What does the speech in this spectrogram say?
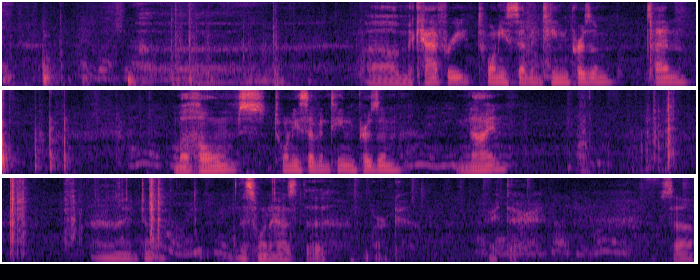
Uh, uh, McCaffrey, 2017 Prism, 10. Mahomes, 2017 Prism, 9. I don't. This one has the right there. So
